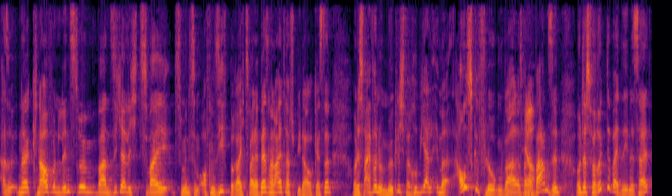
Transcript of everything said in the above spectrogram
also ne, Knauf und Lindström waren sicherlich zwei, zumindest im Offensivbereich, zwei der besseren Eintrachtspieler auch gestern. Und es war einfach nur möglich, weil Rubial immer ausgeflogen war. Das war Ja. der Wahnsinn. Und das Verrückte bei denen ist halt,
